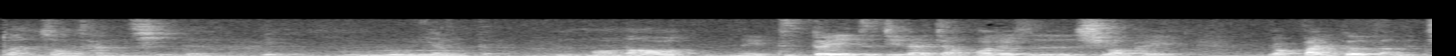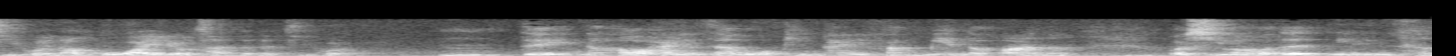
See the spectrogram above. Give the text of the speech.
短中长期的一不一样的。嗯。哦，然后你对你自己来讲的话，就是希望可以有办个展的机会，然后国外也有参展的机会。嗯，对，然后还有在我品牌方面的话呢，我希望我的年龄层。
